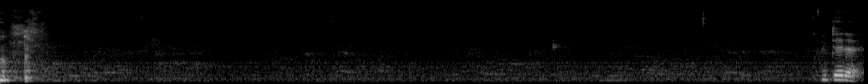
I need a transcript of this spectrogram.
I did it.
